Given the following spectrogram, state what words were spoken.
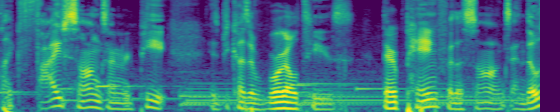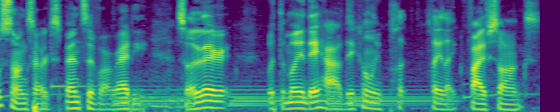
like five songs on repeat is because of royalties. They're paying for the songs, and those songs are expensive already. So they're with the money they have, they can only pl- play like five songs.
